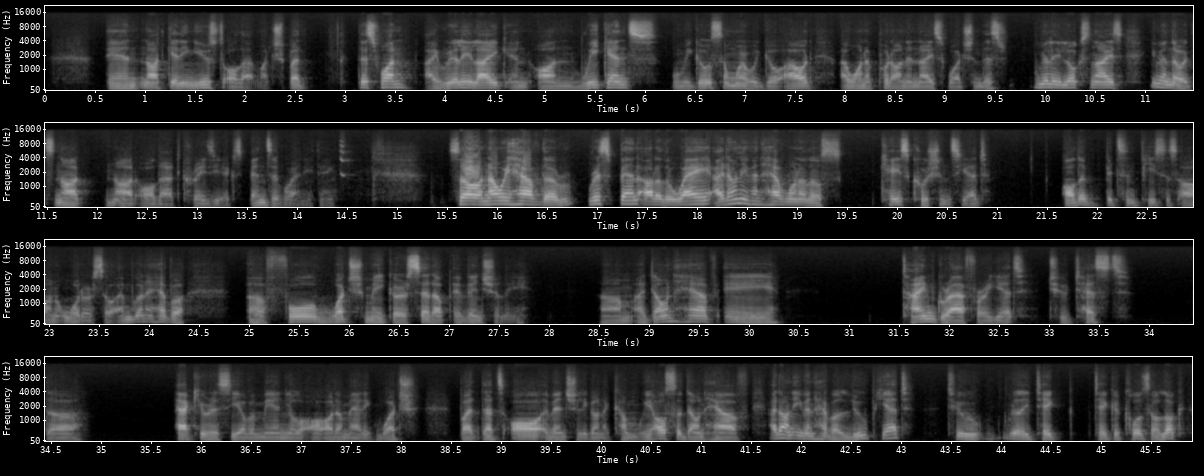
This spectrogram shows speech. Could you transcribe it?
and not getting used all that much. But this one I really like, and on weekends, when we go somewhere, we go out, I want to put on a nice watch. And this really looks nice, even though it's not, not all that crazy expensive or anything. So now we have the wristband out of the way. I don't even have one of those case cushions yet. All the bits and pieces are in order. So I'm going to have a, a full watchmaker setup eventually. Um, I don't have a time grapher yet to test the accuracy of a manual or automatic watch, but that's all eventually going to come. We also don't have, I don't even have a loupe yet to really take take a closer look.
